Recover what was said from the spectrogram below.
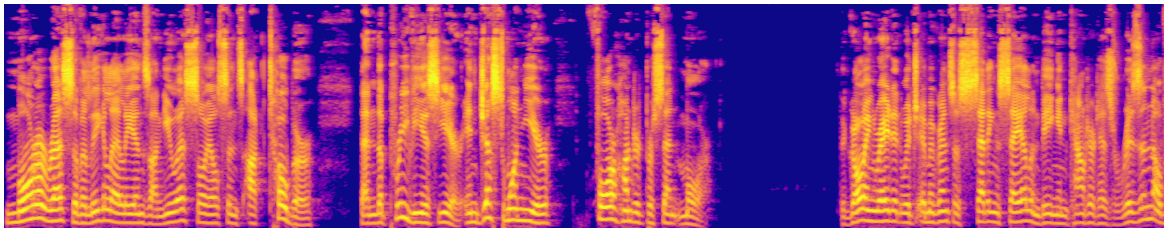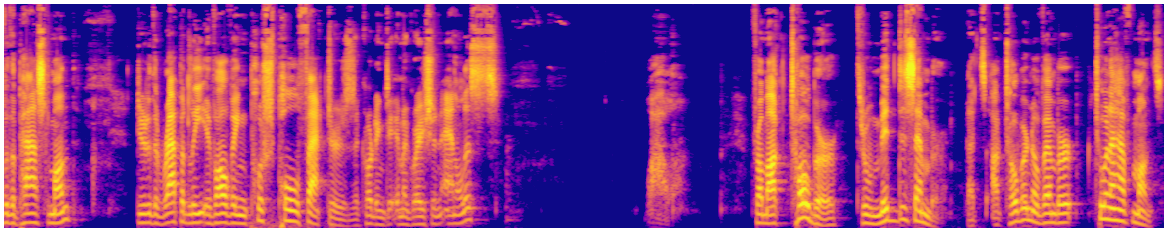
More arrests of illegal aliens on U.S. soil since October than the previous year. In just one year, 400% more. The growing rate at which immigrants are setting sail and being encountered has risen over the past month due to the rapidly evolving push pull factors, according to immigration analysts. Wow. From October through mid December, that's October, November, two and a half months,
